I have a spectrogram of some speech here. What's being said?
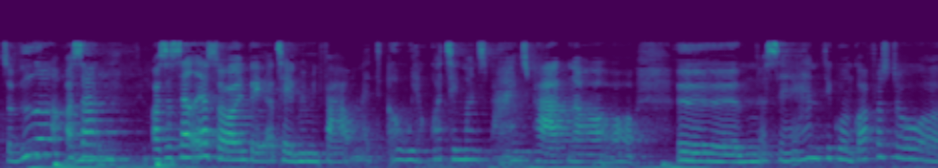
så videre. Og så, og så sad jeg så en dag og talte med min far om, at oh, jeg kunne godt tænke mig en sparringspartner, og, øh, og sagde han, det kunne han godt forstå, og,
